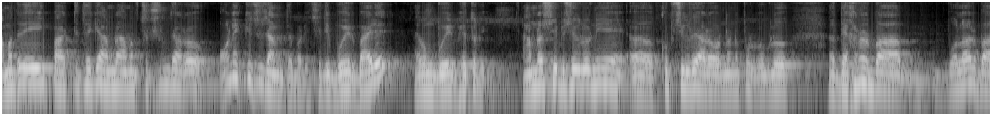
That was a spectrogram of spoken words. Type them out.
আমাদের এই পার্টটি থেকে আমরা আমাদের ছোটো সন্ধ্যে আরও অনেক কিছু জানতে পারি, সেটি বইয়ের বাইরে এবং বইয়ের ভেতরে। আমরা সেই বিষয়গুলো নিয়ে খুব শীঘ্রই আরও অন্যান্য পর্বগুলো দেখানোর বা বলার বা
